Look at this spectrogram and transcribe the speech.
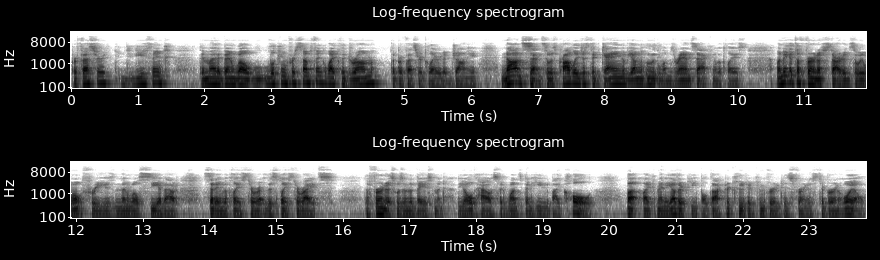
Professor, do you think they might have been, well, looking for something like the drum. The professor glared at Johnny. Nonsense. It was probably just a gang of young hoodlums ransacking the place. Let me get the furnace started so we won't freeze, and then we'll see about setting the place to this place to rights. The furnace was in the basement. The old house had once been heated by coal, but like many other people, Dr. Coote had converted his furnace to burn oil.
